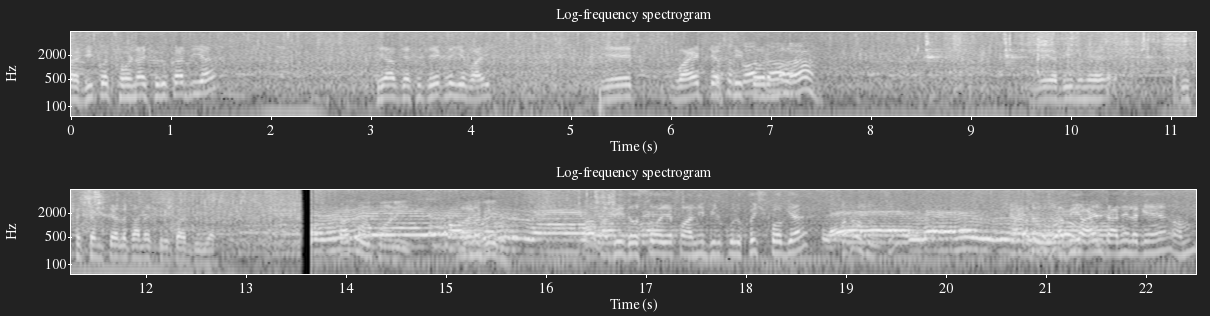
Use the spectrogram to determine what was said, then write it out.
ہڈی کو چھوڑنا شروع کر دیا۔ یہ آپ جیسے دیکھ رہے یہ وائٹ یہ وائٹ چرسی قورمہ۔ یہ ابھی انہوں نے ابھی اس میں چمچہ لگانا شروع کر دیا۔ پانی؟ ابھی دوستو یہ پانی بالکل خشک ہو گیا۔ ابھی آئل ڈالنے لگے ہیں ہم۔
